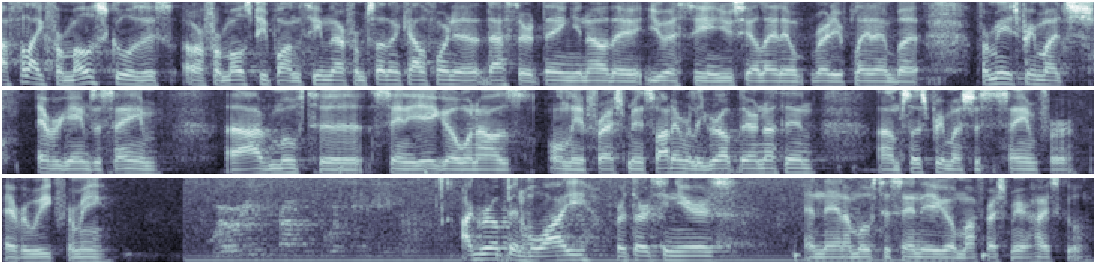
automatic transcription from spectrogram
I feel like for most schools, or for most people on the team that are from Southern California, that's their thing. You know, they USC and UCLA, they're ready to play them. But for me, it's pretty much every game's the same. Uh, I've moved to San Diego when I was only a freshman, so I didn't really grow up there or nothing. Um, so it's pretty much just the same for every week for me. Where were you from before San Diego? I grew up in Hawaii for 13 years, and then I moved to San Diego my freshman year of high school.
